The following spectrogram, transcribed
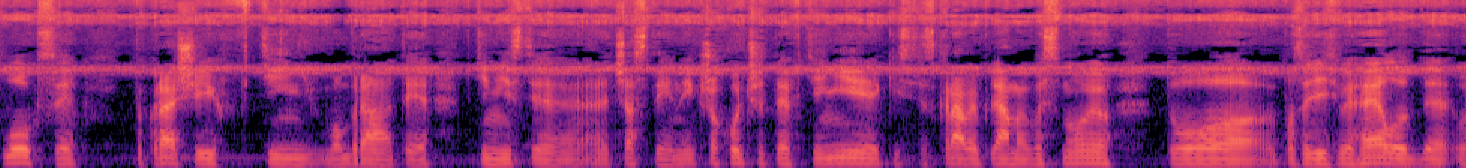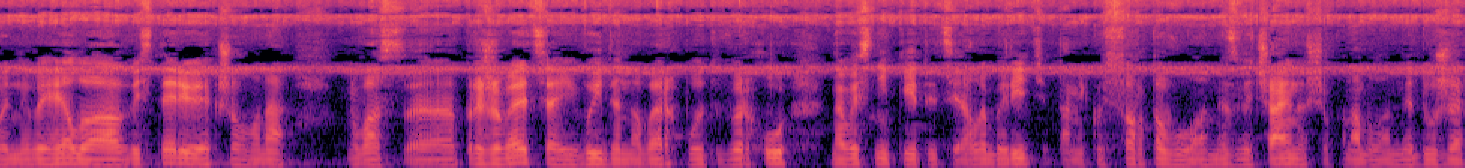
флокси, то краще їх в тінь обрати, в тіністі е, частини. Якщо хочете в тіні якісь яскраві плями весною, то посадіть вигелу, де ой, не вигелу, а вістерію, якщо вона у вас е, приживеться і вийде наверх, буде вверху навесні китиці, але беріть там якусь сортову, а не звичайну, щоб вона була не дуже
